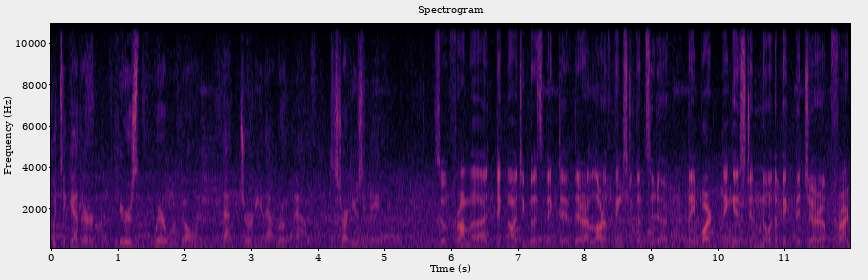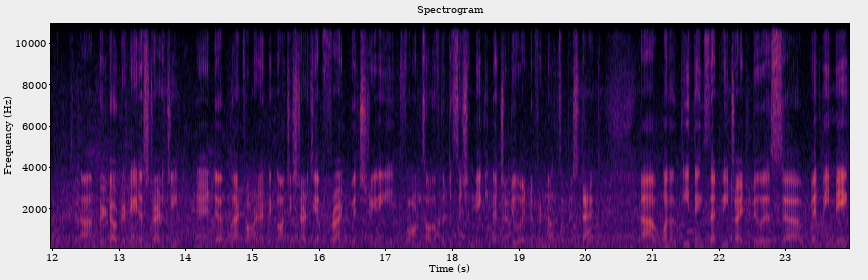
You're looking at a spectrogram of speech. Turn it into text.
put together, here's where we're going, that journey, that roadmap to start using data? So from a technology perspective, there are a lot of things to consider. The important thing is to know the big picture up front, uh, build out a data strategy and a platform and a technology strategy up front, which really informs all of the decision making that you do at different levels of the stack. Uh, one of the key things that we try to do is uh, when we make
